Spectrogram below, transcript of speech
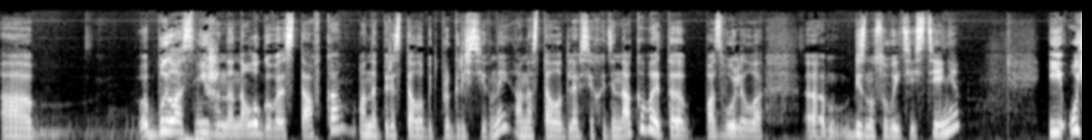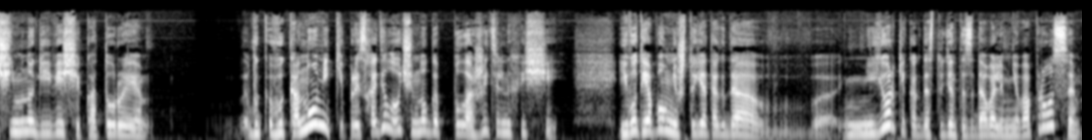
а, была снижена налоговая ставка, она перестала быть прогрессивной, она стала для всех одинаковой, это позволило э, бизнесу выйти из тени. И очень многие вещи, которые в, в экономике происходило очень много положительных вещей. И вот я помню, что я тогда в Нью-Йорке, когда студенты задавали мне вопросы,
